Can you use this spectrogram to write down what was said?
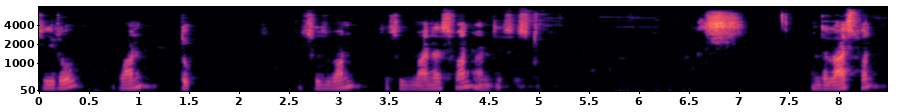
zero one two. This is 1 this is minus 1 and this is 2 and the last one.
